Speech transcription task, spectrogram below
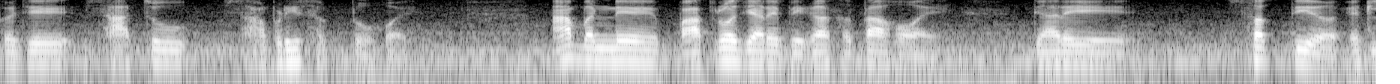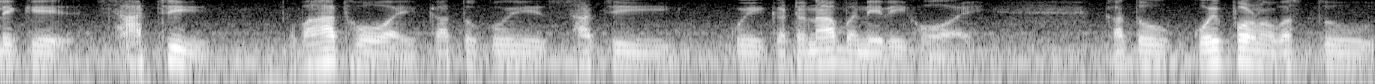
કે જે સાચું સાંભળી શકતો હોય. આ બંને પાત્રો જ્યારે ભેગા થતા હોય, ત્યારે સત્ય એટલે કે સાચી વાત હોય, કાં તો કોઈ સાચી કોઈ ઘટના બનેલી હોય, કાં તો કોઈ પણ વસ્તુ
